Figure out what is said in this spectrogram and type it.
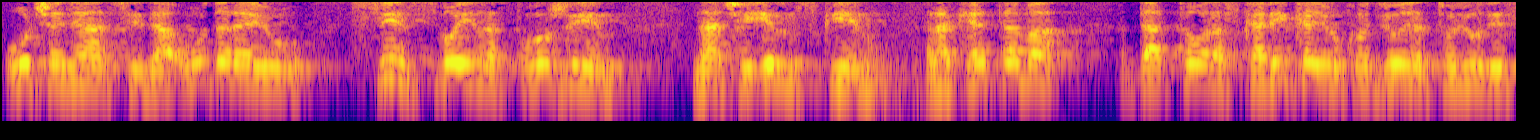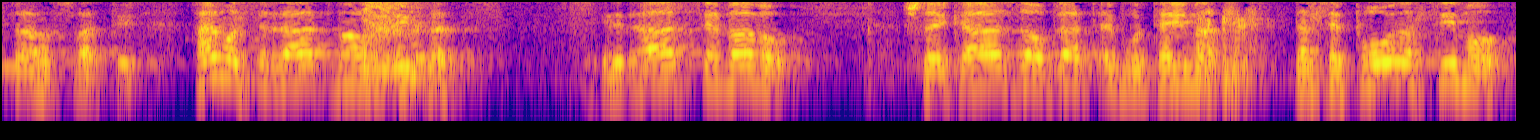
učenjaci, da udaraju svim svojim raspoloživim znači ilmskim raketama, da to raskarikaju kod ljudi, da to ljudi ispravno shvate. Hajmo se vratiti malo u. I vratiti se malo što je kazao brat Ebu Tejma, da se ponosimo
